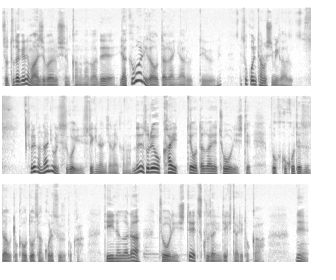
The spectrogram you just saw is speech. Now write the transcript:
ちょっとだけでも味わえる瞬間の中で役割がお互いにあるっていうね。そこに楽しみがある。それが何よりすごい素敵なんじゃないかな。でそれを帰ってお互いで調理して僕ここ手伝うとかお父さんこれするとかって言いながら調理して佃煮できたりとかね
